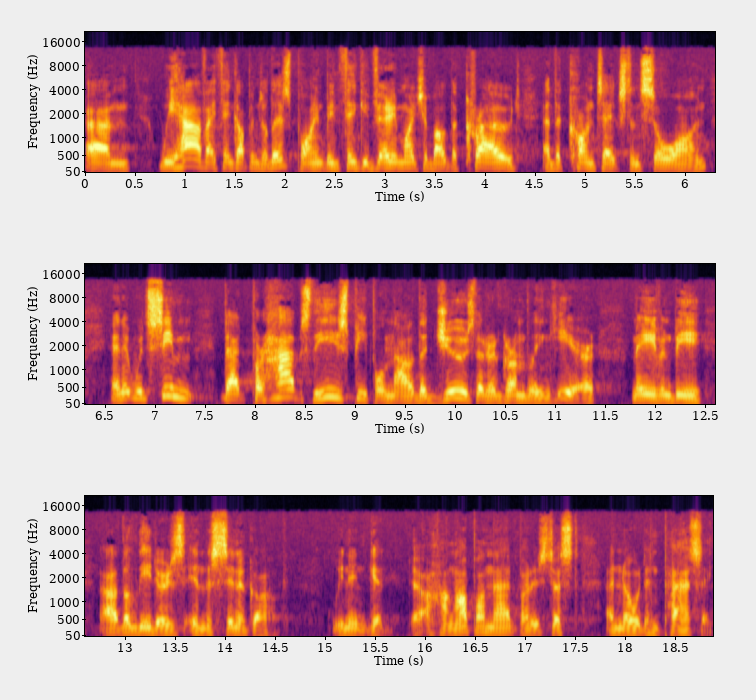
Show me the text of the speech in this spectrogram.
Um, we have, I think, up until this point, been thinking very much about the crowd and the context and so on. And it would seem that perhaps these people now, the Jews that are grumbling here, may even be uh, the leaders in the synagogue. We didn't get uh, hung up on that, but it's just a note in passing.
